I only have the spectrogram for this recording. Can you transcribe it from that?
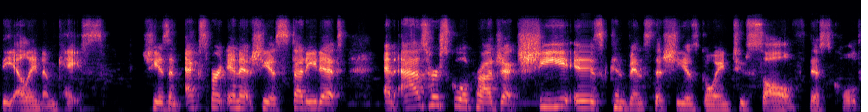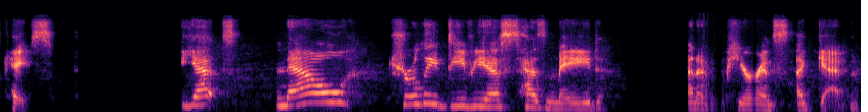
the Ellingham case. She is an expert in it. She has studied it. And as her school project, she is convinced that she is going to solve this cold case. Yet now, Truly Devious has made an appearance again.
